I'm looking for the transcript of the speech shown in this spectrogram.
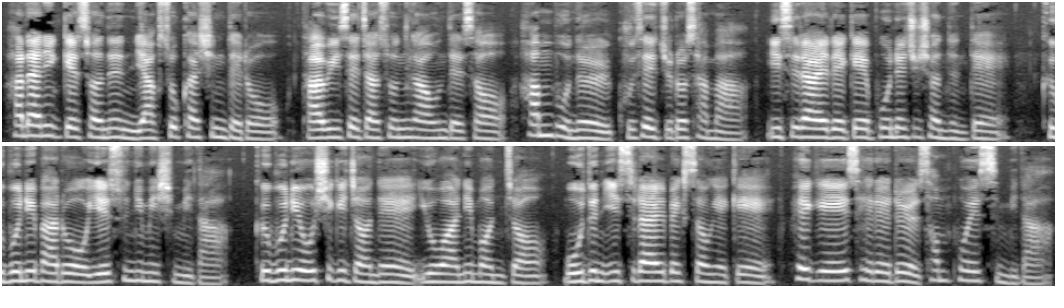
하나님께서는 약속하신 대로 다윗의 자손 가운데서 한 분을 구세주로 삼아 이스라엘에게 보내주셨는데 그분이 바로 예수님이십니다. 그분이 오시기 전에 요한이 먼저 모든 이스라엘 백성에게 회개의 세례를 선포했습니다.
